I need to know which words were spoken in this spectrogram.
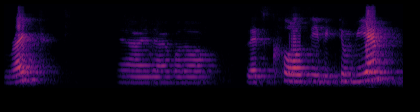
Right? And I'm gonna let's close the victim VM.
